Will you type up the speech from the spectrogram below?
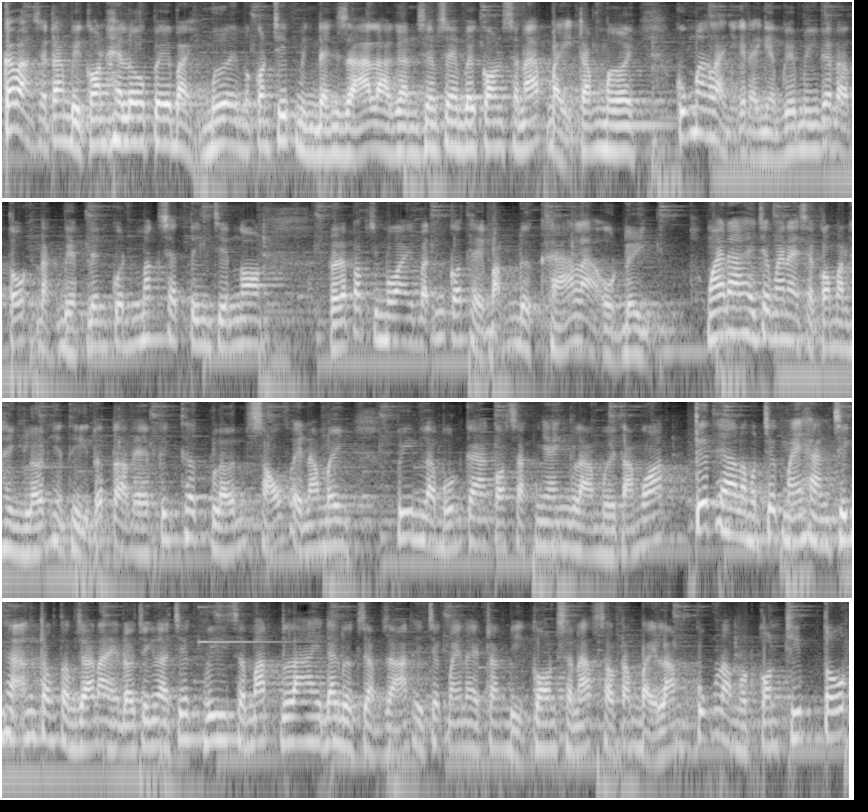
các bạn sẽ trang bị con Hello P70 mà con chip mình đánh giá là gần xem xem với con Snap 710 cũng mang lại những cái trải nghiệm gaming rất là tốt đặc biệt lên quân max setting chiến ngon. Rồi là PUBG Mobile vẫn có thể bắn được khá là ổn định. Ngoài ra thì chiếc máy này sẽ có màn hình lớn hiển thị rất là đẹp, kích thước lớn 6,5 inch, pin là 4K có sạc nhanh là 18W. Tiếp theo là một chiếc máy hàng chính hãng trong tầm giá này, đó chính là chiếc V Smart Lite đang được giảm giá thì chiếc máy này trang bị con Snap 675 cũng là một con chip tốt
